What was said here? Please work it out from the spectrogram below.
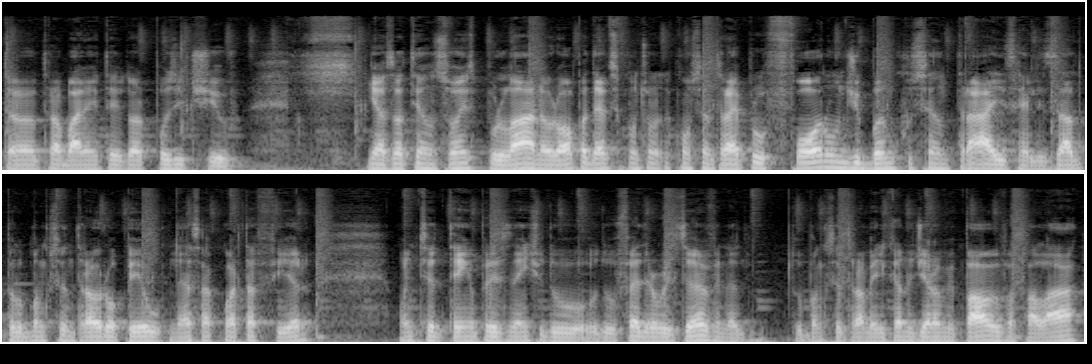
tra trabalham em território positivo. E as atenções por lá na Europa devem se concentrar para o Fórum de Bancos Centrais, realizado pelo Banco Central Europeu nessa quarta-feira, onde você tem o presidente do, do Federal Reserve, né, do Banco Central Americano, Jerome Powell, vai falar.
